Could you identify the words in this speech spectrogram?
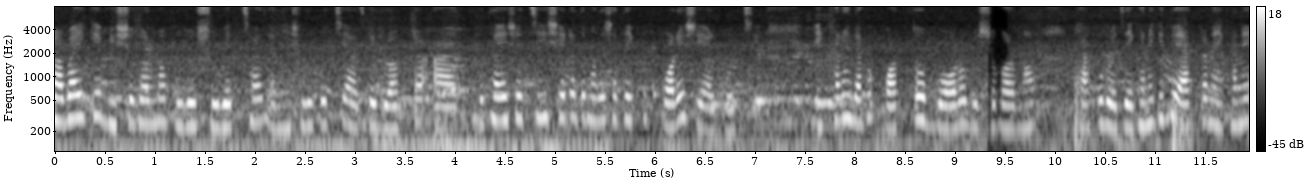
সবাইকে বিশ্বকর্মা পুজোর শুভেচ্ছা জানিয়ে শুরু করছি আজকের ব্লগটা। আর কোথায় এসেছি সেটা তোমাদের সাথে একটু পরে শেয়ার করছি। এখানে দেখো কত বড় বিশ্বকর্মা ঠাকুর রয়েছে। এখানে কিন্তু একটা না, এখানে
